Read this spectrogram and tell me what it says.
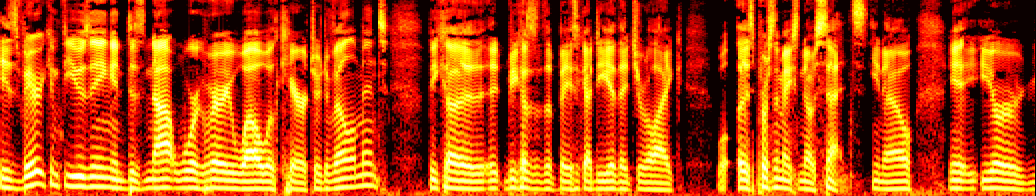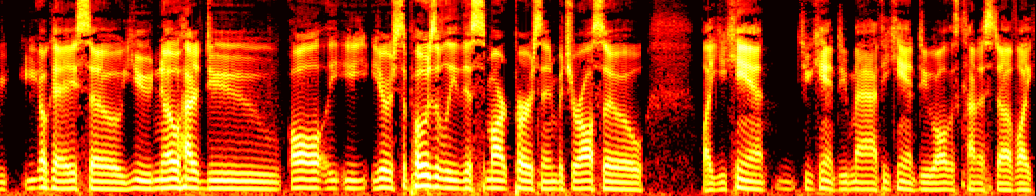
is very confusing and does not work very well with character development because it, because of the basic idea that you're like well this person makes no sense you know? You're okay so you know how to do all you're supposedly this smart person but you're also like you can't you can't do math you can't do all this kind of stuff. Like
